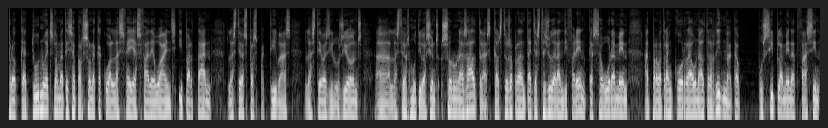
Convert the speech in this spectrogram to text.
però que tu no ets la mateixa persona que quan les feies fa 10 anys i per tant les teves perspectives, les teves il·lusions, eh, les teves motivacions són unes altres, que els teus aprenentatges t'ajudaran diferent, que segurament et permetran córrer a un altre ritme, que possiblement et facin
